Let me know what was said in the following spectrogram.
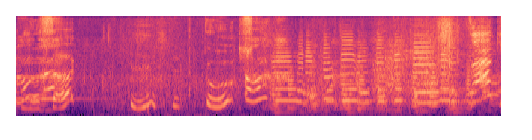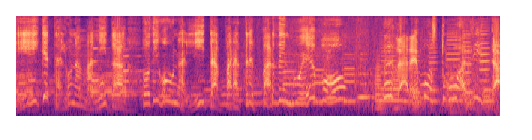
¿no, Zack? Mm, Ups. Saki, ¿qué tal una manita? O digo una alita para trepar de nuevo. Le daremos tu alita.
